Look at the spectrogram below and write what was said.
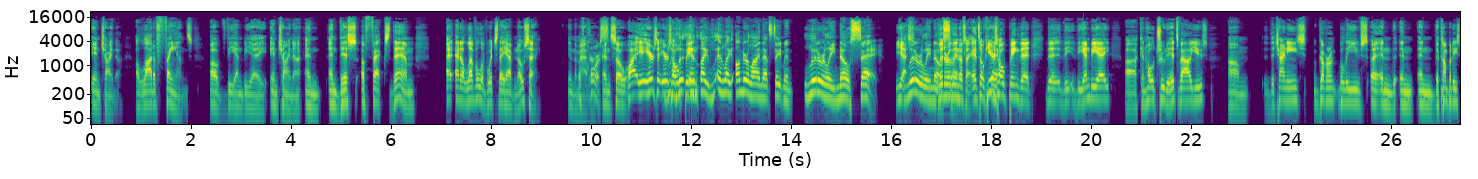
in China a lot of fans of the NBA in China and and this affects them at, at a level of which they have no say in the Of matter. course. And so uh, here's here's hoping. and like and like underline that statement. Literally no say. yes, Literally no. Say. Literally say. no say. And so here's And- hoping that the the the NBA uh, can hold true to its values. Um, the Chinese government believes, uh, and and and the companies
